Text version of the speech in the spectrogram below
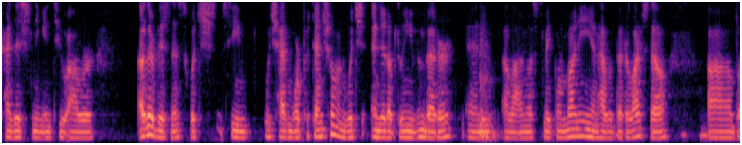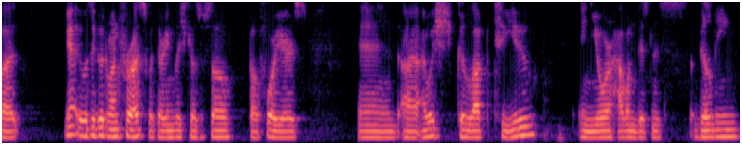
transitioning into our other business, which seemed which had more potential and which ended up doing even better and allowing us to make more money and have a better lifestyle. Uh, but yeah, it was a good run for us with our English Kyosupso, about four years. And I wish good luck to you in your Hagwon business building,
